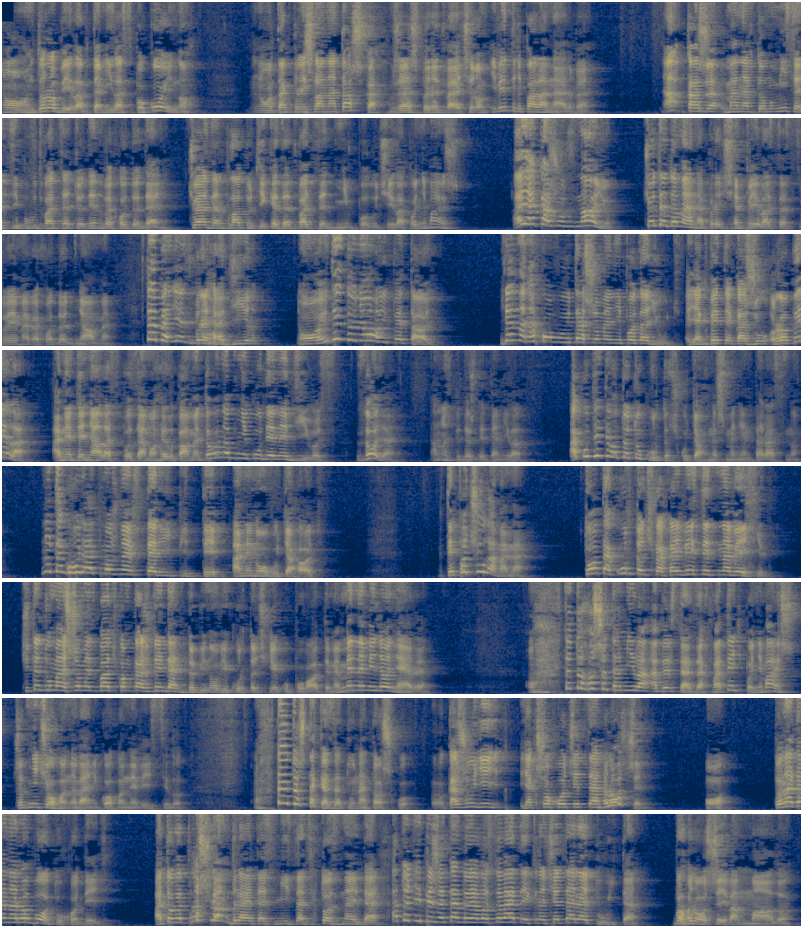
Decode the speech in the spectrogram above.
Ой, доробила б Таміла спокійно. О, так прийшла Наташка вже аж перед вечором і витріпала нерви. А, каже, в мене в тому місяці був 21 вихододень. Чого я зарплату тільки за 20 днів получила, понімаєш? А я кажу, знаю. Чого ти до мене причепилася з своїми вихододнями? В тебе є бригадір. О, йди до нього і питай. Я нараховую те, що мені подають. Якби ти кажу, робила, а не тинялась поза могилками, то воно б нікуди не ділось. Золя, а ну підожди, Таміла. А куди ти ото ту курточку тягнеш, мені інтересно? Ну так гулять можна і в старій піти, а не нову тягать. Ти почула мене? То та курточка хай висить на вихід. Чи ти думаєш, що ми з батьком кожен день тобі нові курточки купуватимемо? Ми не мільйонери. Ой, та того, що Таміла, аби все захватить, понімаєш, щоб нічого новенького не висіло. Ох, Та то ж таке за ту Наташку. Кажу їй, якщо хочеться грошей, о, то треба на роботу ходить. А то ви прошльондраєтесь місяць, хто знайде, а тоді біжите до Єлосовета і кричите рятуйте, бо грошей вам мало.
